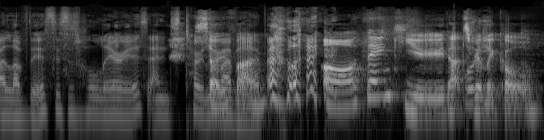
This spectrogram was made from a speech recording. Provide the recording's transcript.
I love this. This is hilarious and it's totally so my fun. vibe. like, oh, thank you. That's well, really you, cool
